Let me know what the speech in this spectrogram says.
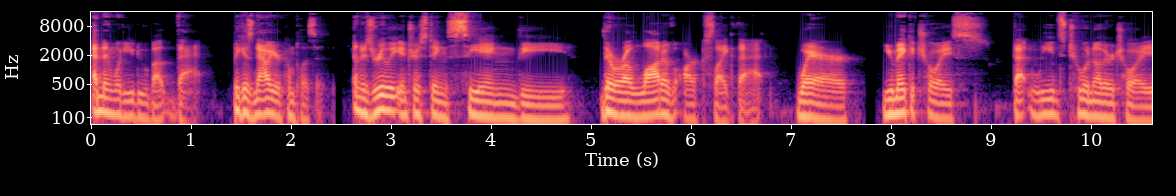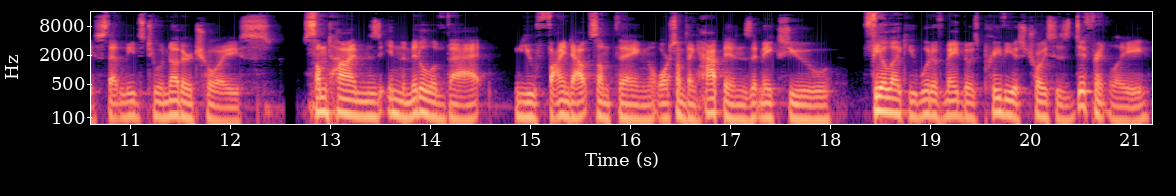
And then what do you do about that? Because now you're complicit. And it's really interesting seeing the there were a lot of arcs like that where you make a choice that leads to another choice that leads to another choice. Sometimes in the middle of that, you find out something or something happens that makes you feel like you would have made those previous choices differently.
